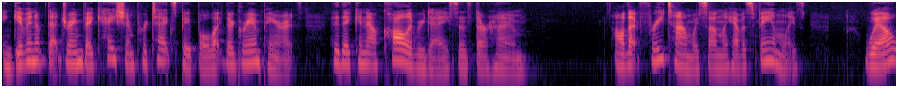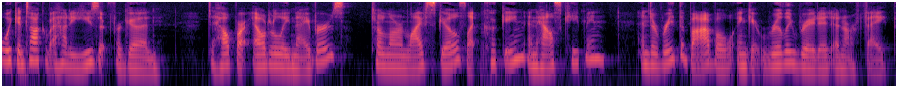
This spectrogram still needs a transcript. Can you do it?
And giving up that dream vacation protects people like their grandparents, who they can now call every day since they're home. All that free time we suddenly have as families, well, we can talk about how to use it for good. To help our elderly neighbors, to learn life skills like cooking and housekeeping, and to read the Bible and get really rooted in our faith.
